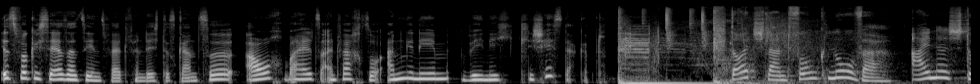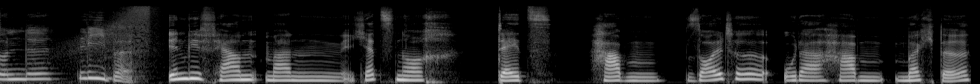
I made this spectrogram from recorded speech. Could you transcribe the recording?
Ist wirklich sehr, sehr sehenswert, finde ich, das Ganze, auch weil es einfach so angenehm wenig Klischees da gibt. Deutschlandfunk Nova. Eine Stunde Liebe. Inwiefern man jetzt noch Dates haben sollte oder haben möchte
